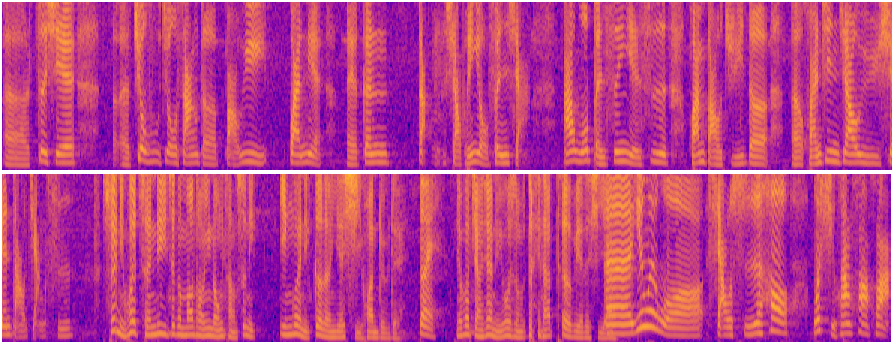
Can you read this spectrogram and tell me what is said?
呃这些呃救父救伤的保育观念，呃，跟大小朋友分享。啊，我本身也是环保局的呃环境教育宣导讲师。所以你会成立这个猫头鹰农场，是你因为你个人也喜欢，对不对？对。要不要讲一下你为什么对它特别的喜爱？呃，因为我小时候我喜欢画画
